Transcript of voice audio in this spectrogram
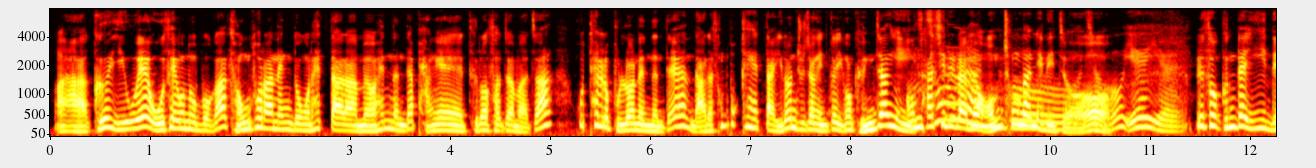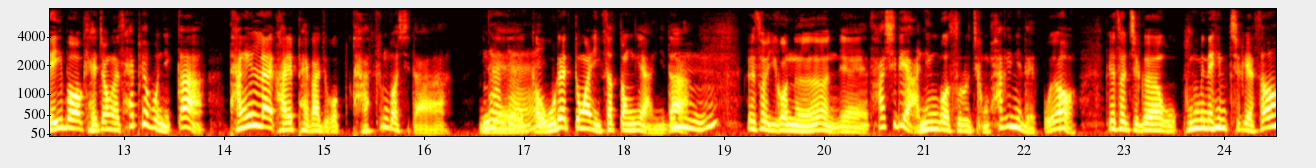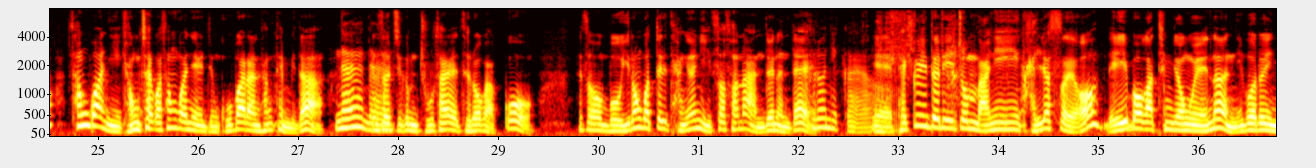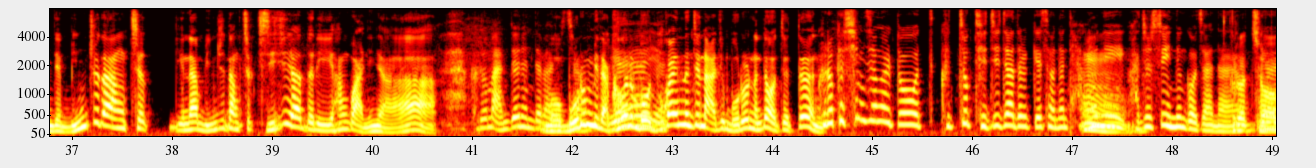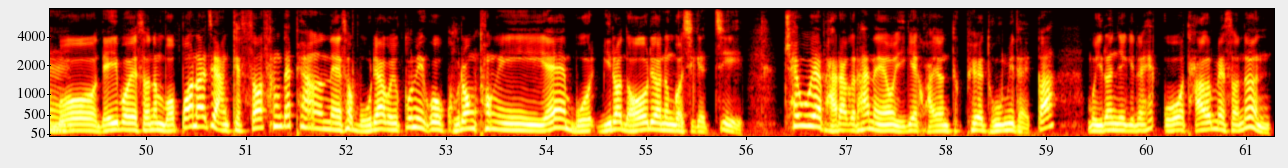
아, 그 이후에 오세훈 후보가 경솔한 행동을 했다라며 했는데 방에 들어서자마자 호텔로 불러냈는데 나를 성폭행했다 이런 주장이니까 이건 굉장히 사실이라면 엄청난. 일이죠. 예, 예. 그래서 근데 이 네이버 계정을 살펴보니까 당일날 가입해가지고 다 쓴 것이다. 이게 그러니까 오랫동안 있었던 게 아니다. 음. 그래서 이거는 예, 사실이 아닌 것으로 지금 확인이 됐고요. 그래서 지금 국민의힘 측에서 선관위 경찰과 선관위에 지금 고발한 상태입니다. 네 네. 그래서 지금 조사에 들어갔고 그래서 뭐 이런 것들이 당연히 있어서는 안 되는데 그러니까요. 예, 댓글들이 좀 많이 갈렸어요. 네이버 같은 경우에는 이거를 이제 민주당 측 이나 민주당 측 지지자들이 한 거 아니냐. 아, 그러면 안 되는데 뭐 말이죠. 뭐 모릅니다. 그거는 예, 뭐 예. 누가 했는지는 아직 모르는데 어쨌든 그렇게 심증을 또 그쪽 지지자들께서는 당연히 음. 가질 수 있는 거잖아요. 그렇죠. 예. 뭐 네이버에서는 뭐 뻔하지 않겠어 상대편에서 모략을 꾸미고 구렁텅이에 뭐 밀어 넣으려는 것이겠지. 최후의 발악을 하네요. 이게 과연 득표에 도움이 될까? 뭐 이런 얘기를 했고 다음에서는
